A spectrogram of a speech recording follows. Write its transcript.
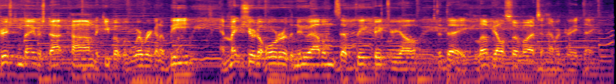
ChristianDavis.com to keep up with where we're going to be and make sure to order the new album, The Big Picture, y'all, today. Love y'all so much and have a great day.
